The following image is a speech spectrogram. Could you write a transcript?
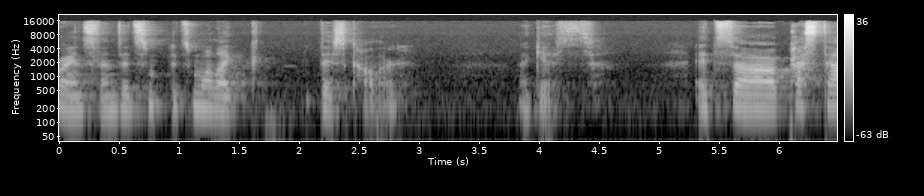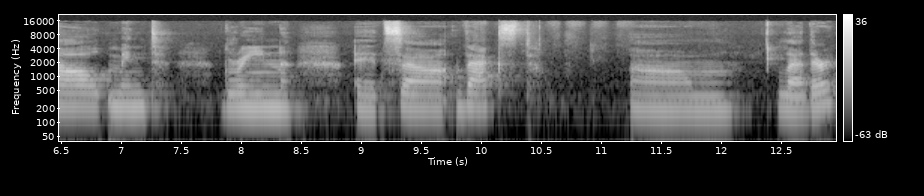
for instance it's it's more like this color I guess. It's uh, pastel mint green. It's uh, waxed um, leather.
